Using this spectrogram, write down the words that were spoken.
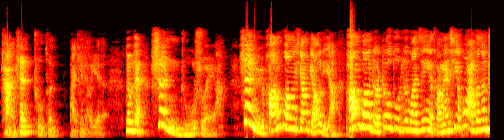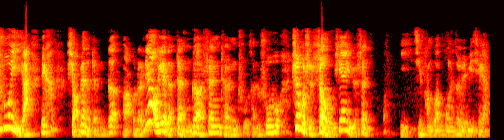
产生、储存、排泄尿液的，对不对？肾主水啊。肾与膀胱相表里啊，膀胱者周督之官，津液藏连，气化则能出矣啊。你看小便的整个啊，或者尿液的整个生成、储存、输布，是不是首先与肾以及膀胱功能最为密切呀？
